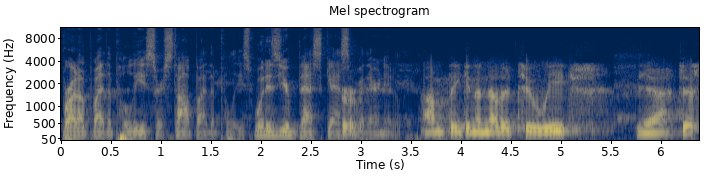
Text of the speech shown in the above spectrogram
brought up by the police or stopped by the police? What is your best guess over there in Italy? I'm thinking another two weeks. Yeah, just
